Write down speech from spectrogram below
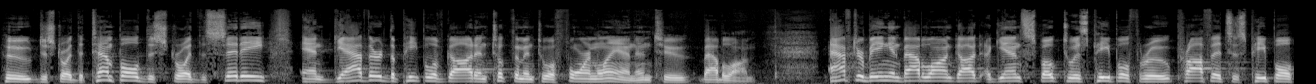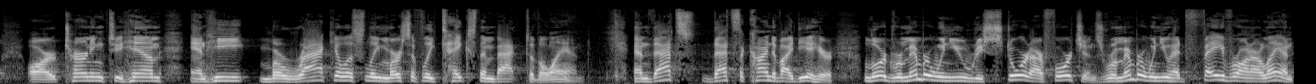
who destroyed the temple, destroyed the city, and gathered the people of God and took them into a foreign land, into Babylon. After being in Babylon, God again spoke to his people through prophets. His people are turning to him, and he miraculously, mercifully takes them back to the land. And that's, that's the kind of idea here. Lord, remember when you restored our fortunes. Remember when you had favor on our land.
